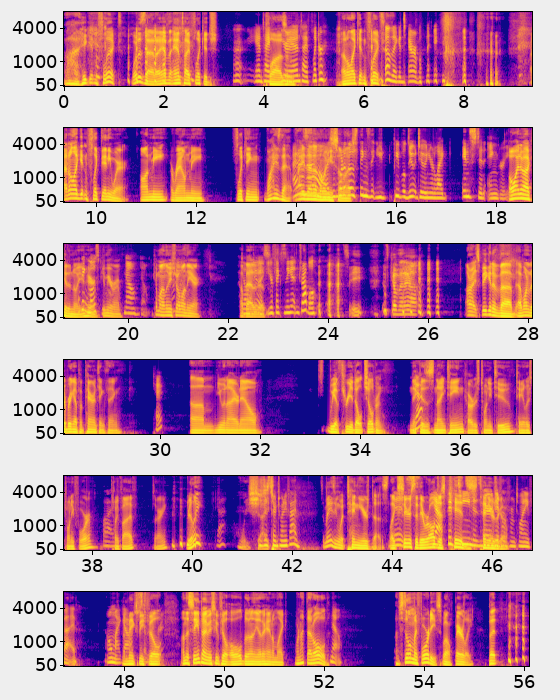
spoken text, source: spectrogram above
Oh, I hate getting flicked. What is that? I have the anti-flickage. Anti, Claws you're and- anti-flicker. I don't like getting flicked. Sounds like a terrible name. I don't like getting flicked anywhere. On me, around me, flicking. Why is that? I Why don't is that know. annoying it's me just so one much? of those things that you people do it to, and you're like instant angry. Oh, I know I could annoy I you. think Here, most give me your arm. No, don't. Come on, let me show him on the air. How don't bad do it it. is. You're fixing to get in trouble. See, it's coming out. All right. Speaking of, uh, I wanted to bring up a parenting thing. Okay. Um, you and I are now. We have three adult children. Nick Yeah. is 19, Carter's 22, Taylor's 24, Five. 25. Sorry. Really? Yeah. Holy She shit. just turned 25. it's amazing what 10 years does. Like, It's- seriously, they were all yeah, just 15 kids is 10 very years different ago. from 25. Oh my gosh. It makes me so feel, different. on the same time, it makes me feel old, but then on the other hand, I'm like, we're not that old. No. I'm still in my 40s. Well, barely. But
